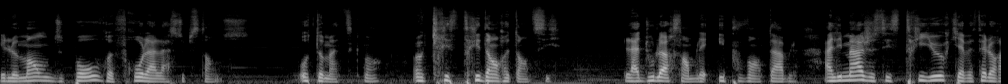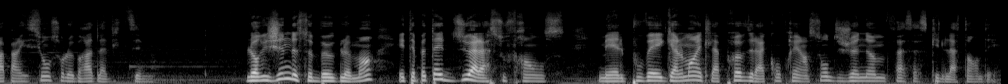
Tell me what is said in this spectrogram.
et le membre du pauvre frôla la substance. Automatiquement, un cri strident retentit. La douleur semblait épouvantable, à l'image de ces striures qui avaient fait leur apparition sur le bras de la victime. L'origine de ce beuglement était peut-être due à la souffrance, mais elle pouvait également être la preuve de la compréhension du jeune homme face à ce qui l'attendait.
